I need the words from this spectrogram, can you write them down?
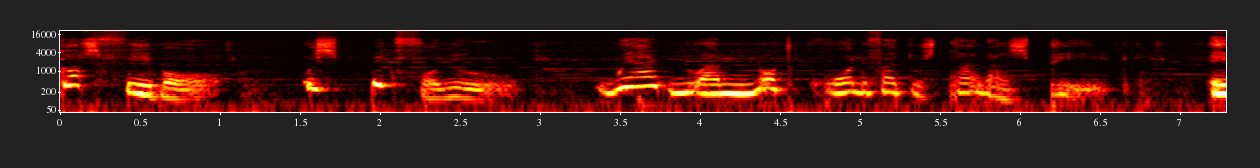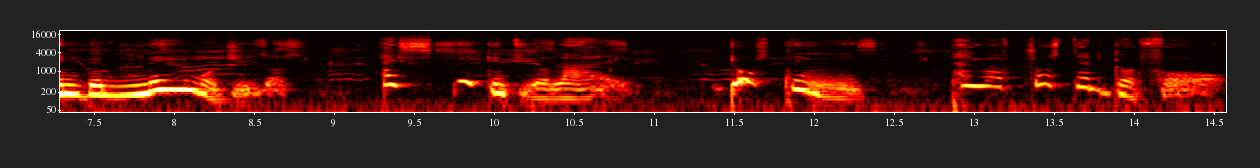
God's favor will speak for you where you are not qualified to stand and speak in the name of Jesus. I speak into your life those things that you have trusted God for.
